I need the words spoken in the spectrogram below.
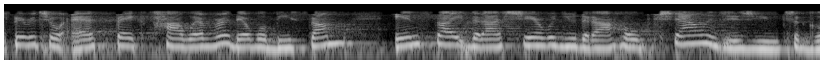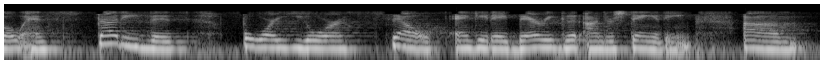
spiritual aspects. However, there will be some insight that I share with you that I hope challenges you to go and study this for yourself and get a very good understanding um,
